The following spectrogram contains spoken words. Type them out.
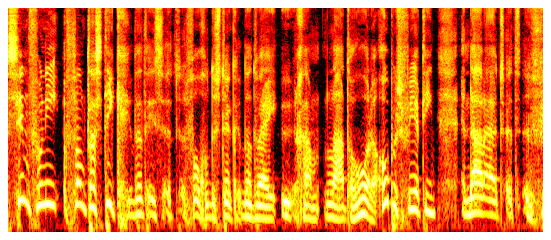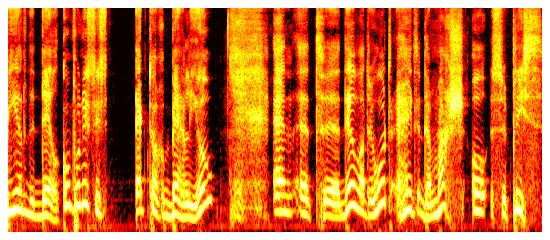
Symfonie Fantastiek, dat is het volgende stuk dat wij u gaan laten horen. Opus 14 en daaruit het vierde deel. Componist is Hector Berlioz. En het uh, deel wat u hoort heet de Marche au Supplice.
